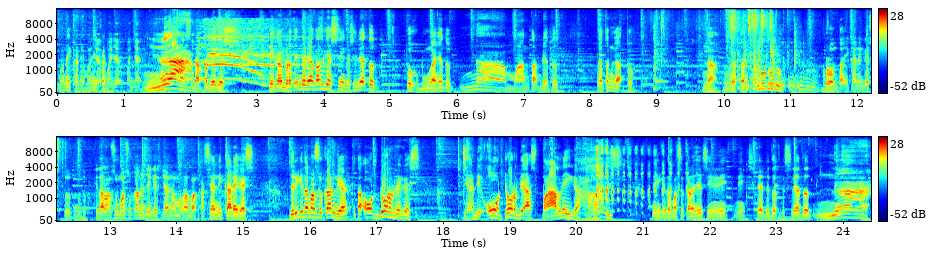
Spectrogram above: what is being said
Mana ikannya mana ikan nah dapat dia guys. Nih kalian berarti ini dari atas guys. Nih kasih lihat tuh tuh bunganya tuh nah mantap dia tuh kelihatan nggak tuh Nah, kelihatan. Aduh, aduh, berontak ikannya guys. Tuh, tuh, tuh. Kita langsung masukkan aja guys. Jangan lama-lama. Kasihan ikannya guys. Jadi kita masukkan dia, kita odor dia guys. Jadi odor di aspale guys. Nih kita masukkan aja di sini nih. Nih, lihat itu, lihat tuh. Nah,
